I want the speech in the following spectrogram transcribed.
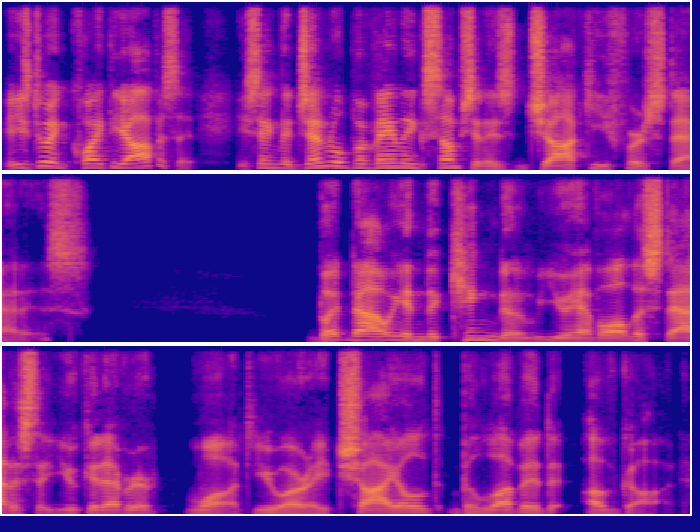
He's doing quite the opposite. He's saying the general prevailing assumption is jockey for status. But now in the kingdom, you have all the status that you could ever want. You are a child, beloved of God.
